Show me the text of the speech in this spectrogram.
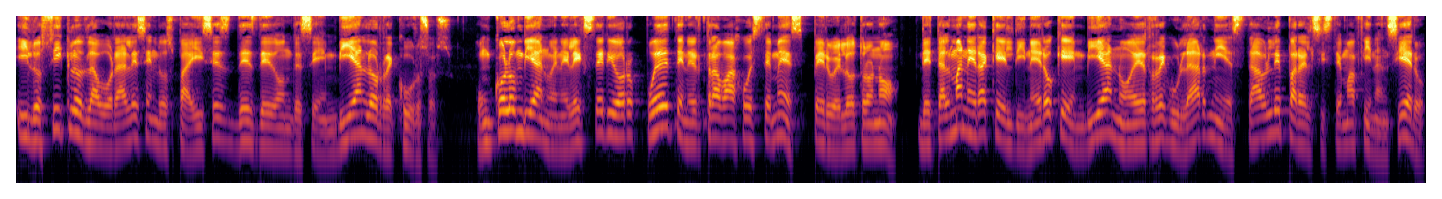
y los ciclos laborales en los países desde donde se envían los recursos. Un colombiano en el exterior puede tener trabajo este mes, pero el otro no, de tal manera que el dinero que envía no es regular ni estable para el sistema financiero,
